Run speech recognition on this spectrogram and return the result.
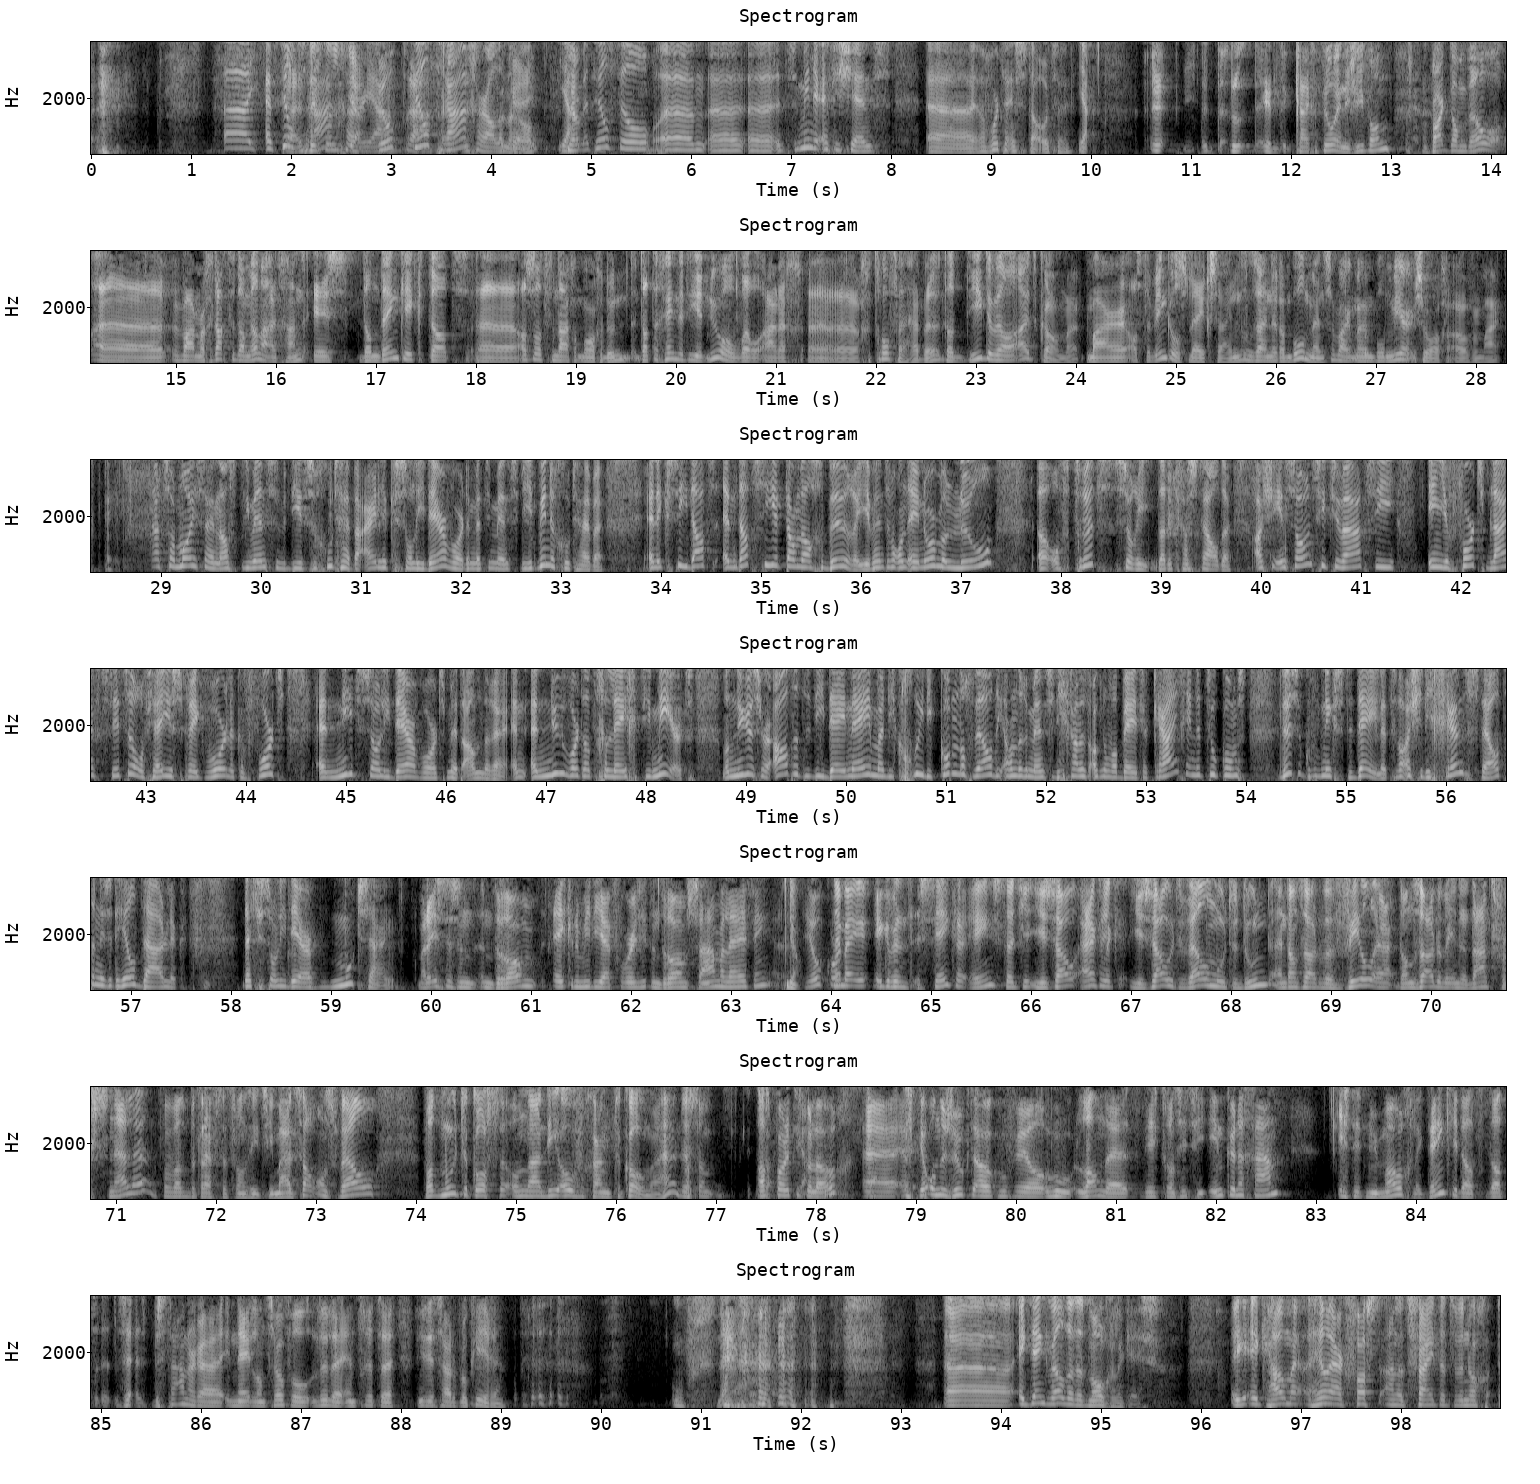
Uh, en veel ja, trager, een, ja. Veel trager, veel trager dus, allemaal. Okay. Ja, ja, met heel veel... Uh, uh, het is minder efficiënt. Horten en stoten, ja. Ik krijg er veel energie van. Waar ik dan wel, uh, waar mijn gedachten dan wel naar uitgaan, is dan denk ik dat uh, als we dat vandaag of morgen doen, dat degenen die het nu al wel aardig uh, getroffen hebben, dat die er wel uitkomen. Maar als de winkels leeg zijn, dan zijn er een boel mensen waar ik me een boel meer zorgen over maak. Het zou mooi zijn als die mensen die het zo goed hebben, eindelijk solidair worden met die mensen die het minder goed hebben. En ik zie dat, en dat zie ik dan wel gebeuren. Je bent wel een enorme lul of trut, sorry dat ik ga schelden. Als je in zo'n situatie organisatie in je fort blijft zitten, of jij je spreekwoordelijke fort, en niet solidair wordt met anderen. En, en nu wordt dat gelegitimeerd. Want nu is er altijd het idee, nee, maar die groei die komt nog wel. Die andere mensen die gaan het ook nog wel beter krijgen in de toekomst. Dus ik hoef niks te delen. Terwijl als je die grens stelt, dan is het heel duidelijk dat je solidair moet zijn. Maar er is dus een, een droom-economie die jij voor je ziet, een droomsamenleving. Ja. Heel kort. Nee, maar ik ben het zeker eens dat je, je zou eigenlijk, je zou het wel moeten doen. En dan zouden we veel, er, dan zouden we inderdaad versnellen voor wat betreft de transitie. Maar het zal ons wel wat moeite kosten om naar die overgang te komen. Hè? Dus dan, als politicoloog, ja. uh, je onderzoekt ook hoeveel, hoe landen die transitie in kunnen gaan. Is dit nu mogelijk? Denk je dat, dat bestaan er uh, in Nederland zoveel lullen en trutten die dit zouden blokkeren? Oeps. uh, ik denk wel dat het mogelijk is. Ik, ik, hou me heel erg vast aan het feit dat we nog.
